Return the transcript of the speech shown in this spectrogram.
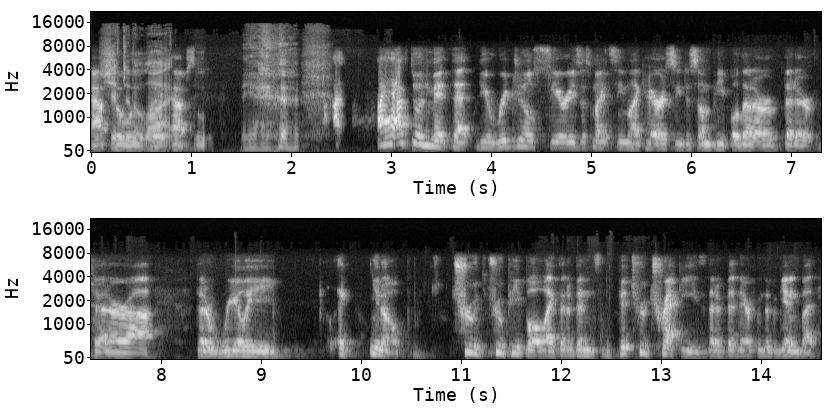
Absolutely, absolutely. Yeah. I, I, have to admit that the original series. This might seem like heresy to some people that are that are that are uh, that are really like you know true true people like that have been bit true Trekkies that have been there from the beginning. But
